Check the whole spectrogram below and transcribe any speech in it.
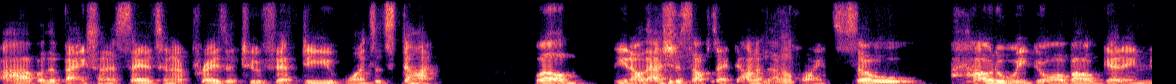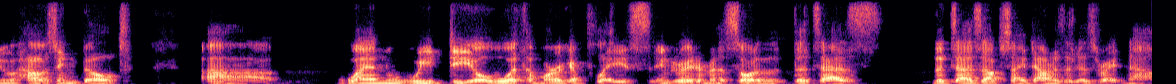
uh, but the bank's going to say it's going to appraise at 250 once it's done. Well, you know that's just upside down at that point. So how do we go about getting new housing built uh, when we deal with a marketplace in greater minnesota that's as that's as upside down as it is right now?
